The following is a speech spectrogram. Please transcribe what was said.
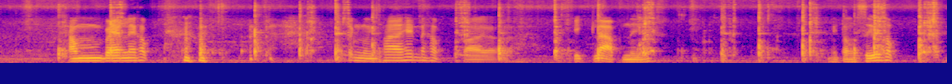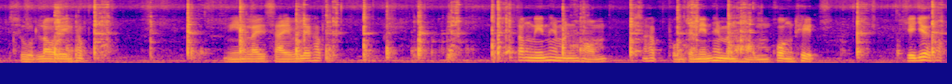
ำทำแบรนด์เลยครับจังหนุ่ยพาเฮ็ดนะครับพริกลาบเนื้อไม่ต้องซื้อครับ สูตรเราเองครับ มีอะไรใส่ไปเลยครับ ต้องเน้นให้มันหอมนะครับ ผมจะเน้นให้มันหอมเครื่องเทศเยอะๆครับ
